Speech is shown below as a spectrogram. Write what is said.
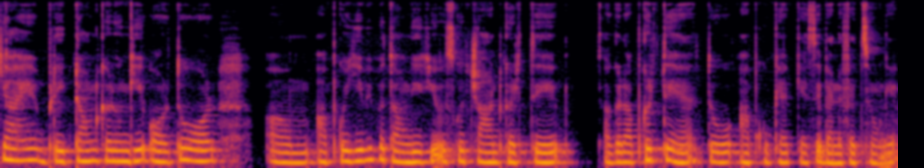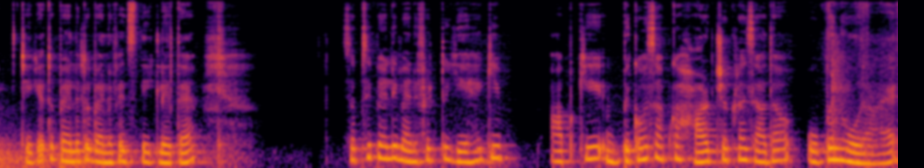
क्या है ब्रेक डाउन करूँगी और तो और आपको ये भी बताऊँगी कि उसको चांट करते अगर आप करते हैं तो आपको क्या कैसे बेनिफिट्स होंगे, ठीक है? तो पहले तो बेनिफिट्स देख लेते हैं। सबसे पहले बेनिफिट तो ये है कि आपके बिकॉज़ आपका हार्ट चक्र ज़्यादा ओपन हो रहा है,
